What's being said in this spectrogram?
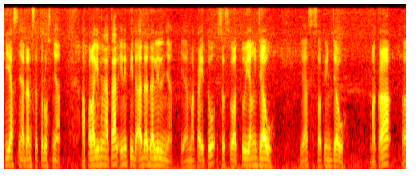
kiasnya dan seterusnya. Apalagi mengatakan ini tidak ada dalilnya, ya, maka itu sesuatu yang jauh. Ya, sesuatu yang jauh. Maka e,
